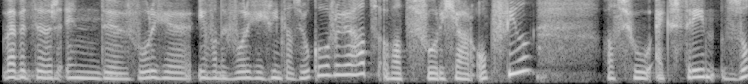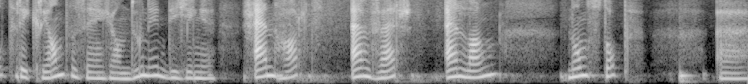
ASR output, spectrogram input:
we hebben het er in de vorige, een van de vorige Grintas ook over gehad, wat vorig jaar opviel was hoe extreem zot recreanten zijn gaan doen. Hè. Die gingen en hard, en ver, en lang, non-stop. Uh,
